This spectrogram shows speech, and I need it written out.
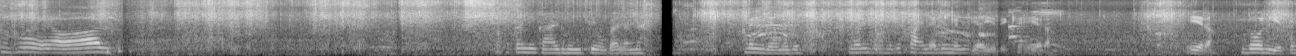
कहाँ यार पता नहीं कहाँ ढूंढती हूँ पहले मैं मिल गया मुझे मिल गया मुझे फाइनली मिल गया ये देखें ये रहा ये रहा दो लिए थे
